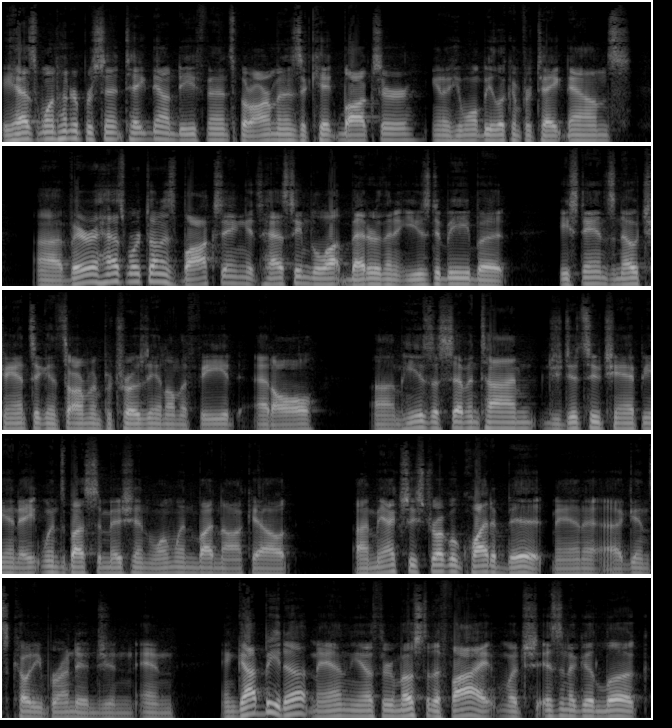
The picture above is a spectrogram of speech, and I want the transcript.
he has 100% takedown defense, but Armen is a kickboxer. You know, he won't be looking for takedowns. Uh, Vieira has worked on his boxing. It has seemed a lot better than it used to be, but he stands no chance against Armen Petrosyan on the feet at all. Um, he is a seven-time jiu-jitsu champion, eight wins by submission, one win by knockout. Um, he actually struggled quite a bit, man, against Cody Brundage, and and and got beat up, man. You know, through most of the fight, which isn't a good look,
